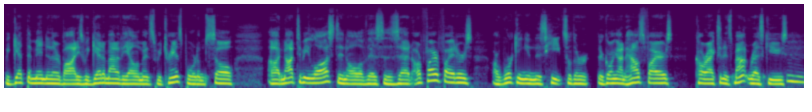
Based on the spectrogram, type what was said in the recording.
We get them into their bodies. We get them out of the elements. We transport them. So, uh, not to be lost in all of this is that our firefighters are working in this heat. So they're they're going on house fires, car accidents, mountain rescues, mm-hmm.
